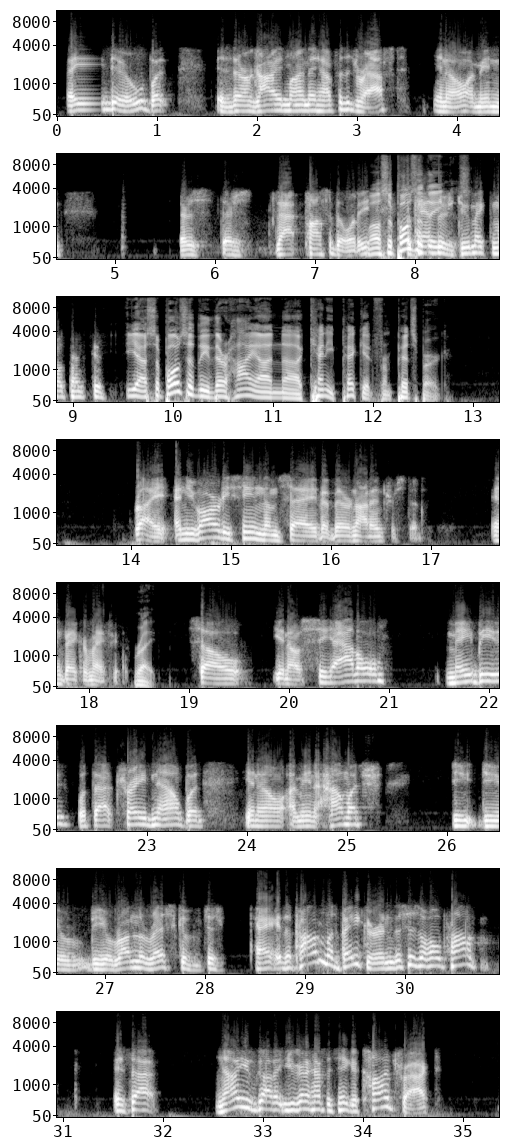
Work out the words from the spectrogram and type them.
they do, but is there a guy in mind they have for the draft? You know, I mean, there's there's that possibility. Well, supposedly the Panthers do make the most sense. Yeah, supposedly they're high on uh, Kenny Pickett from Pittsburgh. right, and you've already seen them say that they're not interested in Baker Mayfield. Right. So, you know, Seattle maybe with that trade now, but you know, I mean, how much do you, do you do you run the risk of just pay? The problem with Baker, and this is the whole problem, is that now you've got to, you're going to have to take a contract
